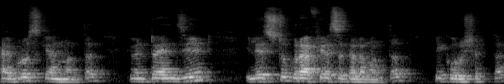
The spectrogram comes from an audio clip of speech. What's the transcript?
फायब्रो स्कॅन म्हणतात किंवा ट्रान्झिएंट इलेस्टोग्राफी असं त्याला म्हणतात. हे करू शकता.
